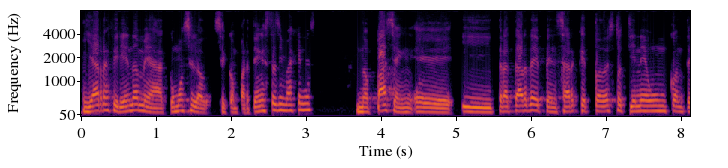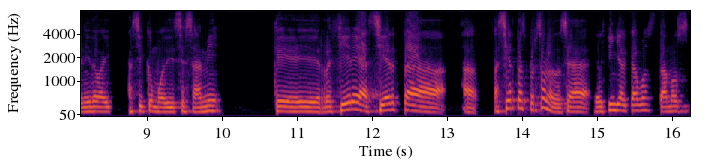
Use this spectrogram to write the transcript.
ya refiriéndome a cómo se, lo, se compartían estas imágenes, no pasen eh, y tratar de pensar que todo esto tiene un contenido ahí, así como dice Sami, que refiere a, cierta, a, ciertas personas. O sea, al fin y al cabo estamos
